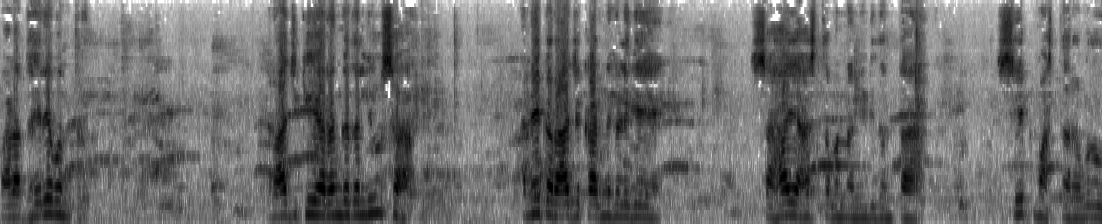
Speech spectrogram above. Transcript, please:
ಬಹಳ ಧೈರ್ಯವಂತರು. ರಾಜಕೀಯ ರಂಗದಲ್ಲಿಯೂ ಸಹ ಅನೇಕ ರಾಜಕಾರಣಿಗಳಿಗೆ ಸಹಾಯ ಹಸ್ತವನ್ನು ನೀಡಿದಂಥ ಶೇಖ್ ಮಾಸ್ತರ್ ಅವರು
